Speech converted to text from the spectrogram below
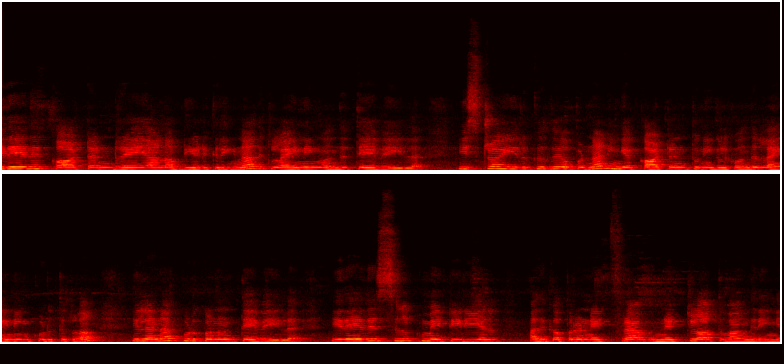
இதே இது காட்டன் ரேயான் அப்படி எடுக்கிறீங்கன்னா அதுக்கு லைனிங் வந்து தேவையில்லை. இஷ்டம் இருக்குது அப்படின்னா நீங்கள் காட்டன் துணிகளுக்கு வந்து லைனிங் கொடுத்துக்கலாம். இல்லைன்னா கொடுக்கணும்னு தேவையில்லை. இதே இது சில்க் மெட்டீரியல் அதுக்கப்புறம் நெட் ஃப்ரா நெட் கிளாத் வாங்குறீங்க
